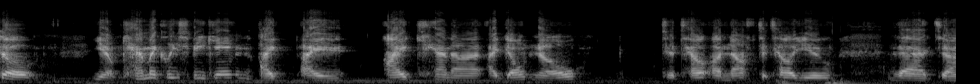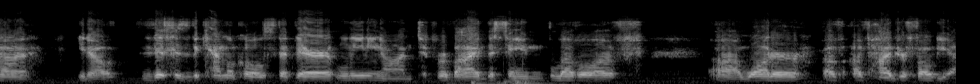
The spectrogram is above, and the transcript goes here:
so, you know, chemically speaking, I I I cannot, I don't know to tell enough to tell you that uh, you know this is the chemicals that they're leaning on to provide the same level of uh, water of, of hydrophobia.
